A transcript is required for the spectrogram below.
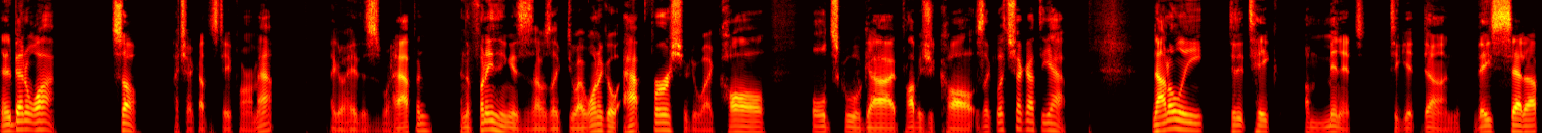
And it'd been a while. So I check out the State Farm app. I go, hey, this is what happened. And the funny thing is, is I was like, do I want to go app first or do I call old school guy? Probably should call. It's like, let's check out the app. Not only did it take a minute to get done, they set up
